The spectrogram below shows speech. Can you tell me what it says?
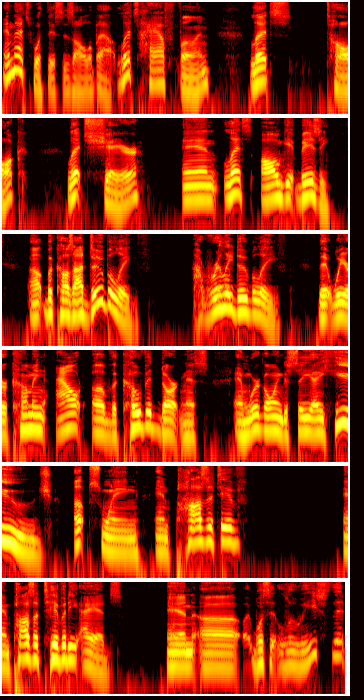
And that's what this is all about. Let's have fun. Let's talk. Let's share. And let's all get busy. Uh, because I do believe, I really do believe, that we are coming out of the COVID darkness and we're going to see a huge upswing and positive and positivity ads. And uh, was it Louise that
